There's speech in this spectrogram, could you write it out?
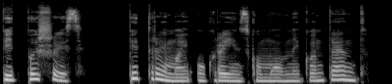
Підпишись, підтримай українськомовний контент.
